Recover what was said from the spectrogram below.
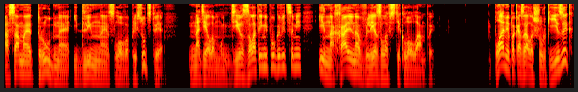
а самое трудное и длинное слово «присутствие» надела мундир с золотыми пуговицами и нахально влезла в стекло лампы. Пламя показало Шурке язык,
